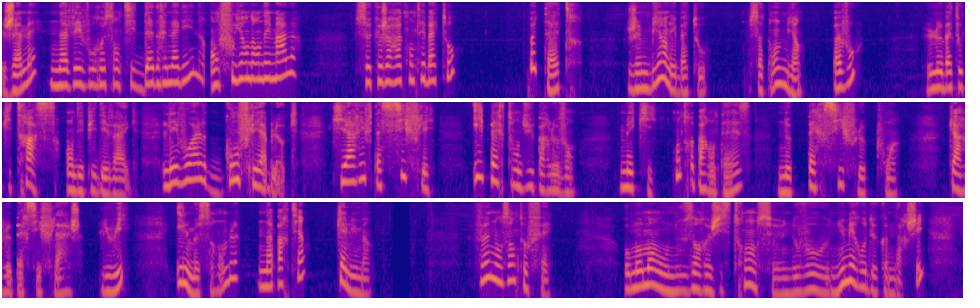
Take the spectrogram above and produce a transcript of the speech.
Jamais n'avez-vous ressenti d'adrénaline en fouillant dans des malles? Ce que je racontais bateau? Peut-être. J'aime bien les bateaux. Ça tombe bien. Pas vous? Le bateau qui trace en dépit des vagues, les voiles gonflées à bloc, qui arrivent à siffler, hyper tendus par le vent, mais qui, entre parenthèses, ne persiflent point, car le persiflage, lui, il me semble, n'appartient qu'à l'humain. Venons-en au fait. Au moment où nous enregistrons ce nouveau numéro de Comme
